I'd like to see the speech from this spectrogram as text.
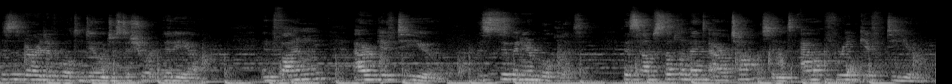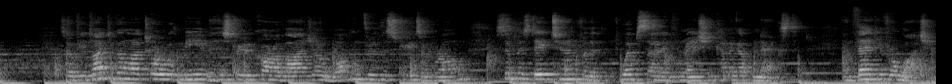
This is very difficult to do in just a short video. And finally, our gift to you, this souvenir booklet. This helps supplement our talks and it's our free gift to you. So if you'd like to go on a tour with me in the history of Caravaggio, walking through the streets of Rome, simply stay tuned for the website information coming up next. And thank you for watching.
